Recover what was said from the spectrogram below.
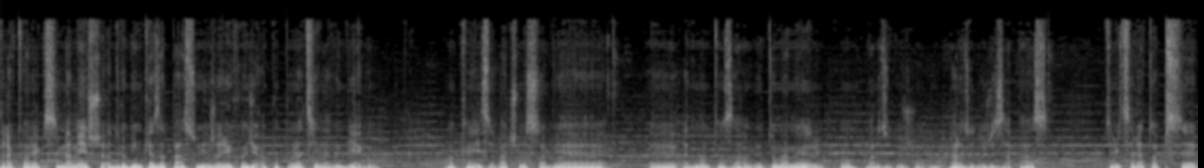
Dracorexy. Mamy jeszcze odrobinkę zapasu, jeżeli chodzi o populację na wybiegu. Okej, zobaczmy sobie y, Edmontozaury. Tu mamy bardzo, dużo, bardzo duży zapas. Triceratopsy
